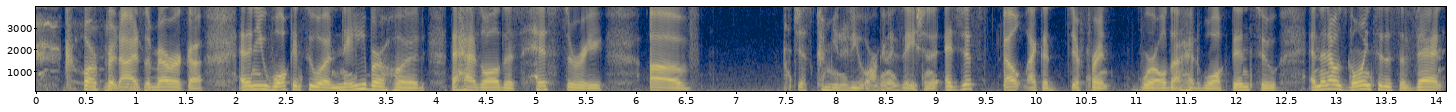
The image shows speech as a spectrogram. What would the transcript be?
corporatized america and then you walk into a neighborhood that has all this history of just community organization. It just felt like a different world I had walked into. And then I was going to this event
